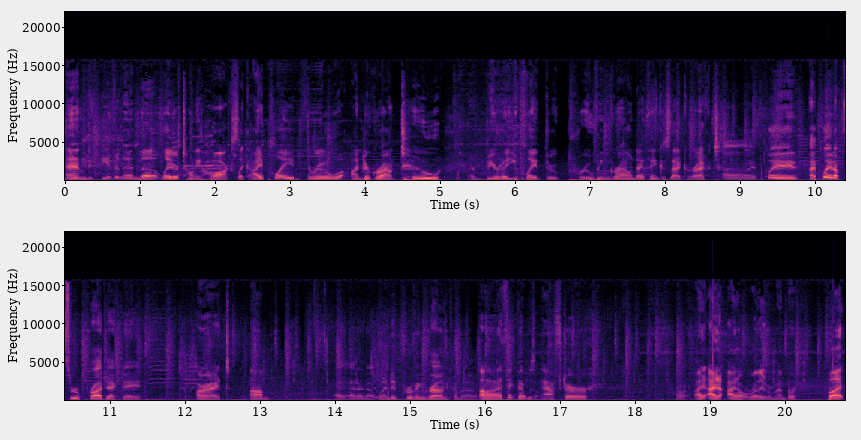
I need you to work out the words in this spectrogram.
And even in the later Tony Hawks, like I played through Underground 2, and Bearda, you played through Proving Ground, I think. Is that correct? Uh, I played. I played up through Project 8. All right. Um, I, I don't know. When did Proving Ground come out? Uh, I think that was after. I, I, I don't really remember, but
